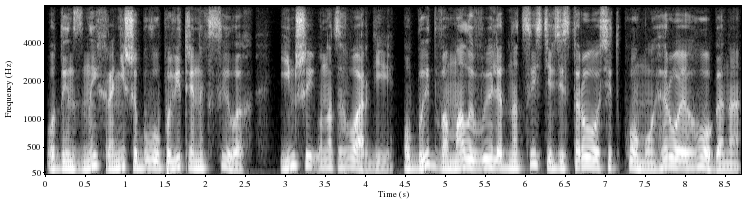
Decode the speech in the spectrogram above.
Один з них раніше був у повітряних силах, інший у Нацгвардії. Обидва мали вигляд нацистів зі старого сіткому, героя Гогана.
